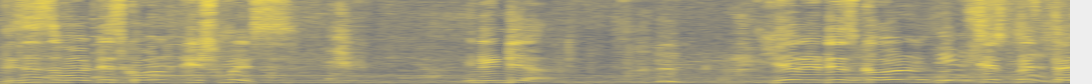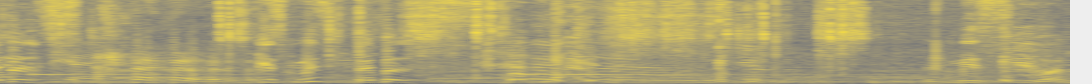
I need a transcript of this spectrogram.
This is what is called Kishmis in India. Here it is called kishmis pebbles. Kismis pebbles. Let me see one.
